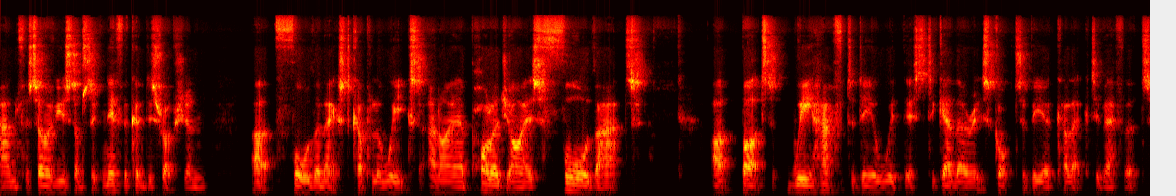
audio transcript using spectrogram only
and for some of you some significant disruption uh, for the next couple of weeks. And I apologize for that. Uh, but we have to deal with this together. It's got to be a collective effort.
